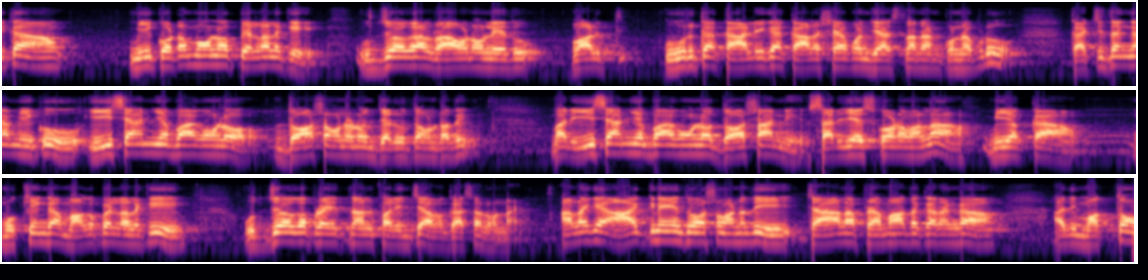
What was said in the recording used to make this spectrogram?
ఇక మీ కుటుంబంలో పిల్లలకి ఉద్యోగాలు రావడం లేదు. వాళ్ళు ఊరిక ఖాళీగా కాలక్షేపం చేస్తున్నారు అనుకున్నప్పుడు ఖచ్చితంగా మీకు ఈశాన్య భాగంలో దోషం ఉండడం జరుగుతూ ఉంటుంది. మరి ఈశాన్య భాగంలో దోషాన్ని సరి చేసుకోవడం వల్ల మీ యొక్క ముఖ్యంగా మగపిల్లలకి ఉద్యోగ ప్రయత్నాలు ఫలించే అవకాశాలు ఉన్నాయి. అలాగే ఆగ్నేయ దోషం అన్నది చాలా ప్రమాదకరంగా అది మొత్తం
